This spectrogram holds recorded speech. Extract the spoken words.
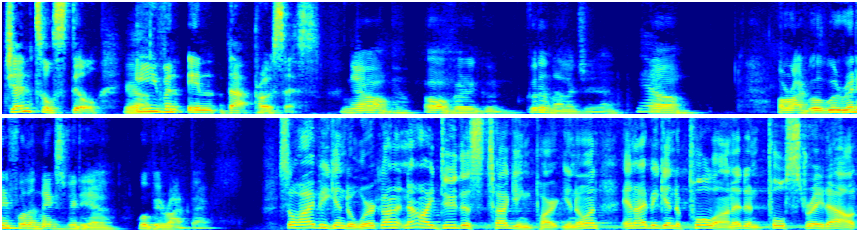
gentle still, Yeah. even in that process. Yeah. Oh, very good. Good analogy. Eh? Yeah. Yeah. All right. Well, we're ready for the next video. We'll be right back. So I begin to work on it. Now I do this tugging part, you know, and, and I begin to pull on it and pull straight out.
